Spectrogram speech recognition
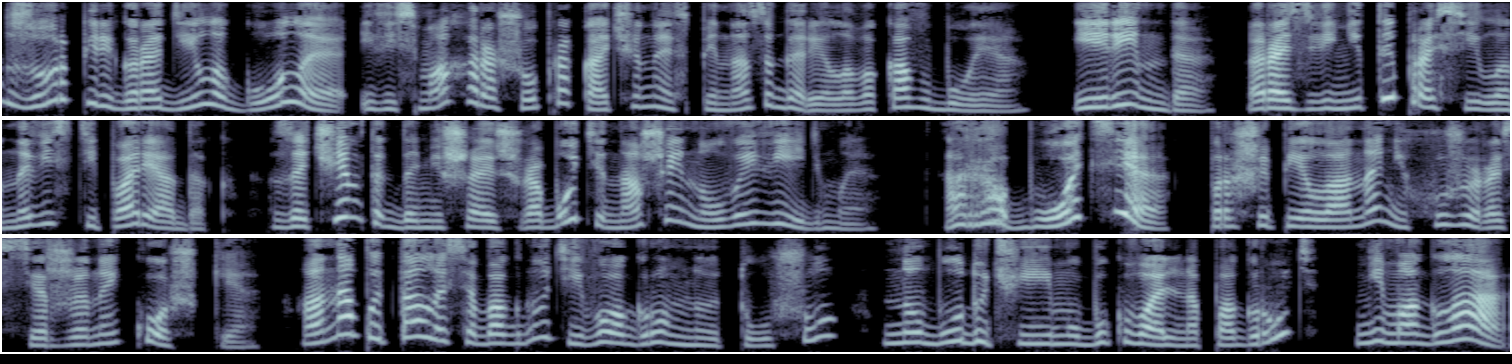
обзор перегородила голая и весьма хорошо прокачанная спина загорелого ковбоя. «Иринда, разве не ты просила навести порядок? Зачем тогда мешаешь работе нашей новой ведьмы?» «Работе?» прошипела она не хуже рассерженной кошки. Она пыталась обогнуть его огромную тушу, но, будучи ему буквально по грудь, не могла,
